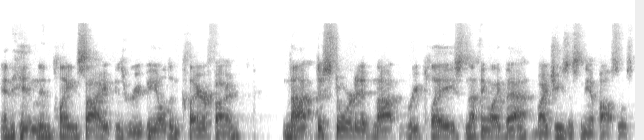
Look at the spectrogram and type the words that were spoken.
and hidden in plain sight is revealed and clarified, not distorted, not replaced, nothing like that by Jesus and the apostles,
